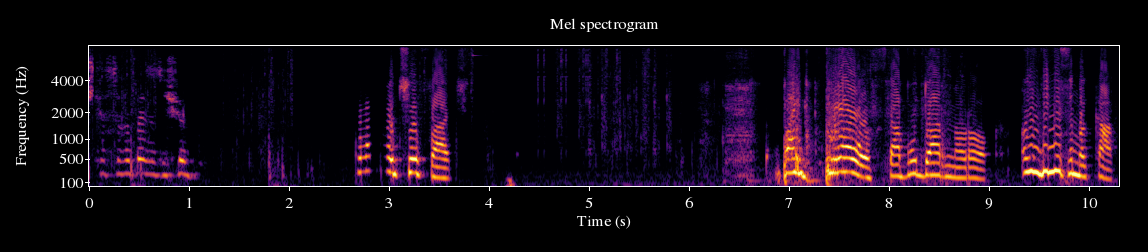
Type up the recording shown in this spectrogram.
Сейчас ВП затащу. Короче, фач. Пай просто, буду арно рок. Он не как.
